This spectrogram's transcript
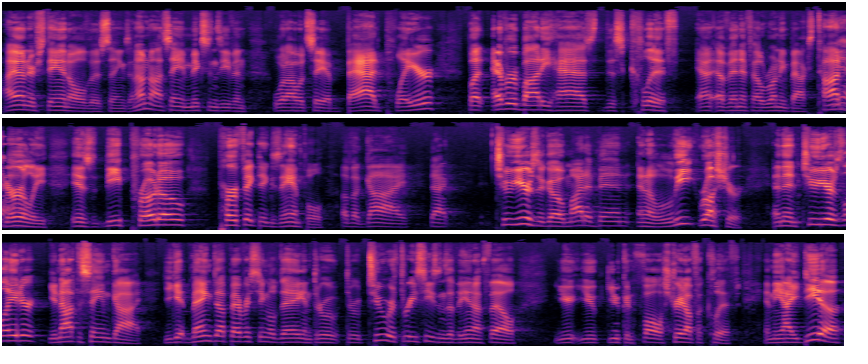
I understand all those things, and I'm not saying Mixon's even what I would say a bad player, but everybody has this cliff of NFL running backs. Todd Yeah. Gurley is the proto perfect example of a guy that two years ago might have been an elite rusher, and then two years later, you're not the same guy. You get banged up every single day, and through through two or three seasons of the NFL, you you you can fall straight off a cliff. And the idea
